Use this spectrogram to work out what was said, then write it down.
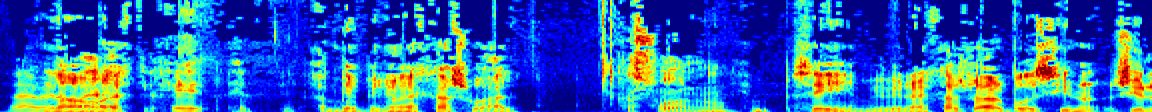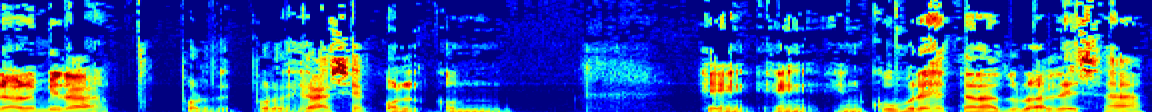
No, es, es, mi opinión es casual. Casual, ¿no? Sí, mi opinión es casual, porque si, no, si uno mira, por, por desgracia, con, con en, en, en, cumbres de esta naturaleza,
